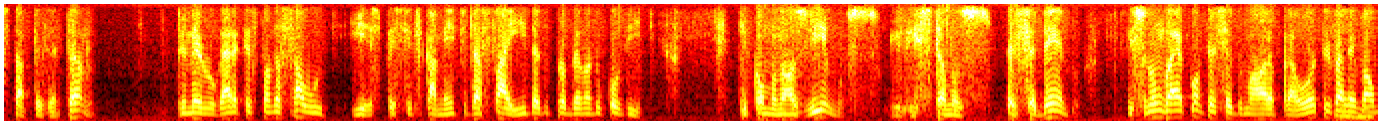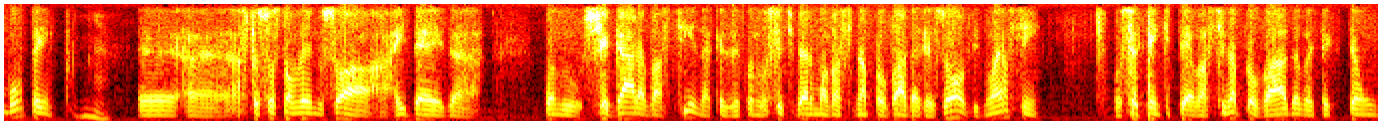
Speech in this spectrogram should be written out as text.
está apresentando, em primeiro lugar a questão da saúde e especificamente da saída do problema do Covid. Que como nós vimos, estamos percebendo, isso não vai acontecer de uma hora para outra e vai uhum. levar um bom tempo. Uhum. É, a, as pessoas estão vendo só a, a, ideia da quando chegar a vacina, quer dizer, quando você tiver uma vacina aprovada resolve, não é assim. Você tem que ter a vacina aprovada, vai ter que ter um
